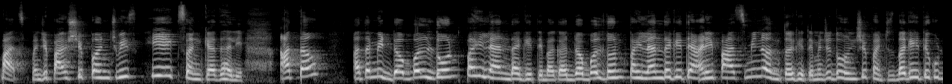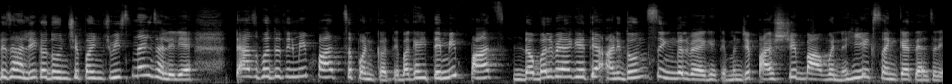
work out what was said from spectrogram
पाच. म्हणजे पाचशे पंचवीस ही एक संख्या झाली. आता आता मी डबल दोन पहिल्यांदा घेते बघा. डबल दोन पहिल्यांदा घेते आणि पाच मी नंतर घेते. म्हणजे दोनशे पंचवीस. बघा इथे कुठे झाले का दोनशे पंचवीस? नाही झालेली आहे. त्याच पद्धतीने मी पाचचं पण करते. बघा इथे मी पाच डबल वेळा घेते आणि दोन सिंगल वेळा घेते. म्हणजे पाचशे बावन्न. ही एक संख्या तयार झाली.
